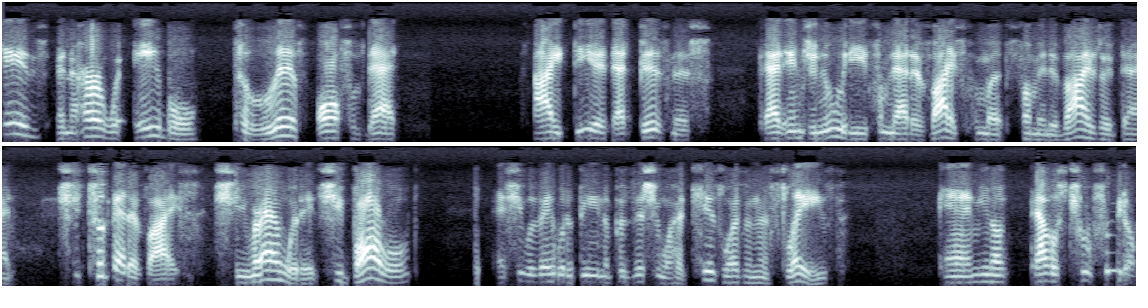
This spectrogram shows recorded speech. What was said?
kids and her were able to live off of that idea, that business, that ingenuity from that advice from a from an advisor that she took that advice, she ran with it, she borrowed, and she was able to be in a position where her kids wasn't enslaved, and you know that was true freedom.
